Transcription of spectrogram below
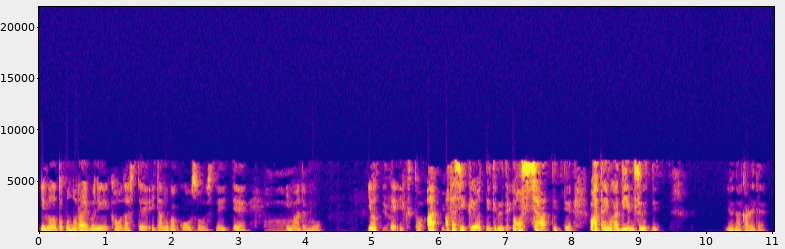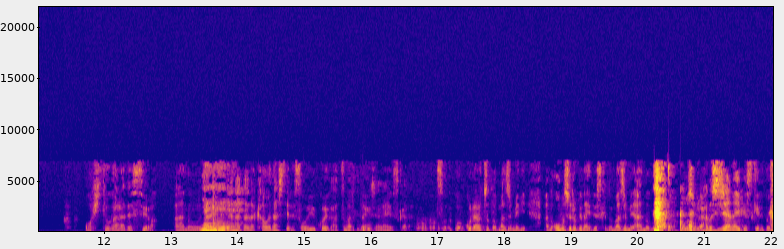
いろんなとこのライブに顔出していたのが構想していて、今で。も、よって行くと、あ、私行くよって言ってくれて、よっしゃーって言って、わかった、今から DM するっていう流れで。お人柄ですよ。あの、いやいやいやただただ顔出してるそういう声が集まってるわけじゃないですから。そここれはちょっと真面目に、あの、面白くないですけど、真面目、あの、面白い話じゃないですけれども、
